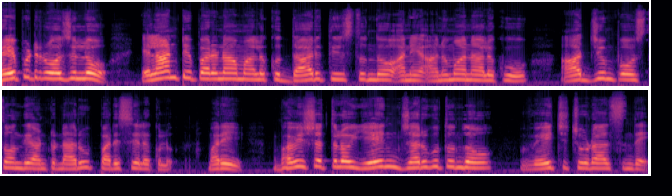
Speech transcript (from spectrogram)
రేపటి రోజుల్లో ఎలాంటి పరిణామాలకు దారితీస్తుందో అనే అనుమానాలకు ఆజ్యం పోస్తోంది అంటున్నారు పరిశీలకులు. మరి భవిష్యత్తులో ఏం జరుగుతుందో వేచి చూడాల్సిందే.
